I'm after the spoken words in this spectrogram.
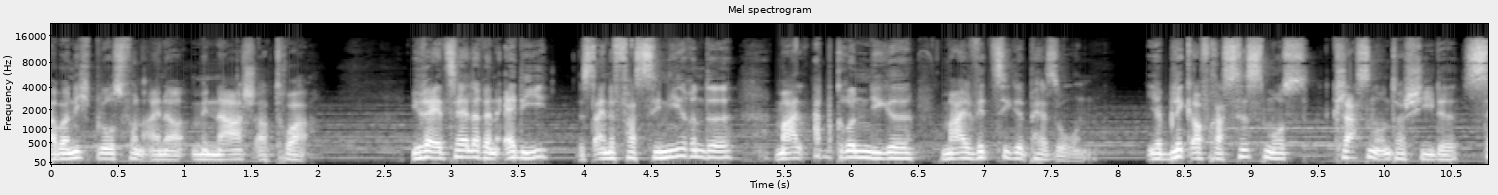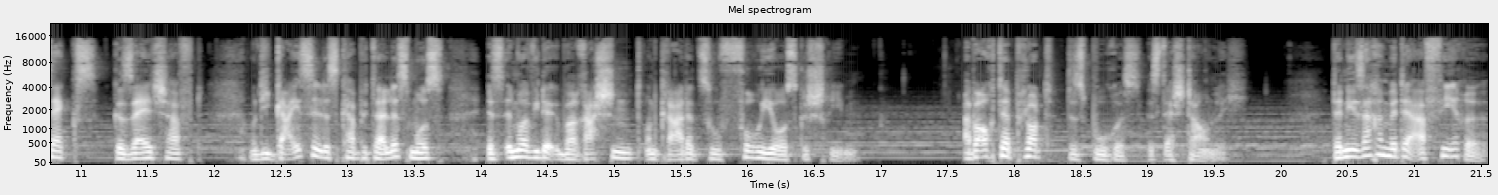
aber nicht bloß von einer Ménage à trois. Ihre Erzählerin Eddie ist eine faszinierende, mal abgründige, mal witzige Person. Ihr Blick auf Rassismus, Klassenunterschiede, Sex, Gesellschaft und die Geißel des Kapitalismus ist immer wieder überraschend und geradezu furios geschrieben. Aber auch der Plot des Buches ist erstaunlich. Denn die Sache mit der Affäre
